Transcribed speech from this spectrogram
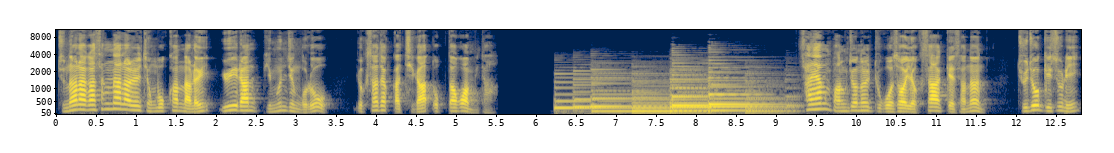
주나라가 상나라를 정복한 날의 유일한 비문 증거로 역사적 가치가 높다고 합니다. 사양 방존을 두고서 역사학계에서는 주조 기술이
